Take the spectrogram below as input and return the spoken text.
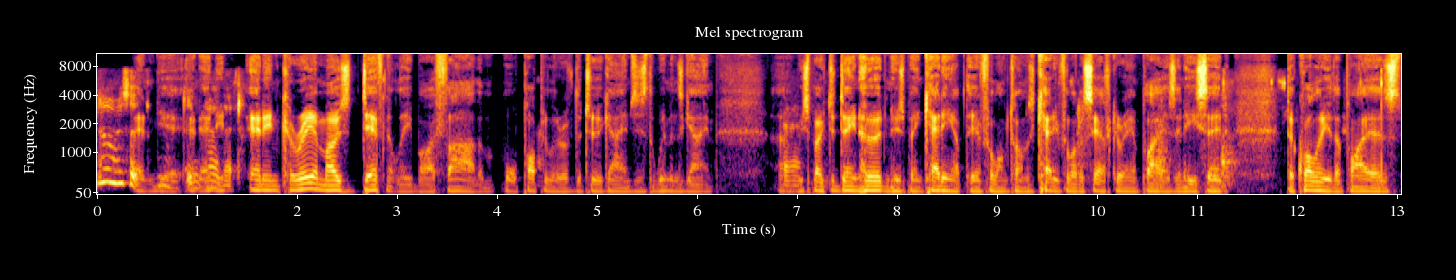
Oh, is it? And yeah, and, and, in, and in Korea, most definitely by far the more popular of the two games is the women's game. Uh, we spoke to Dean Herden, who's been caddying up there for a long time, has caddied for a lot of South Korean players, and he said the quality of the players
